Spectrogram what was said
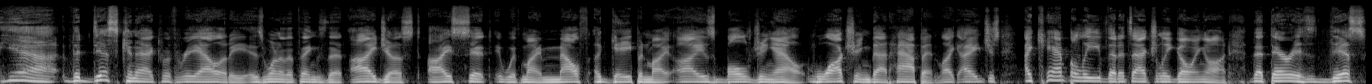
Yeah, the disconnect with reality is one of the things that I just I sit with my mouth agape and my eyes bulging out watching that happen. Like I just I can't believe that it's actually going on. That there is this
